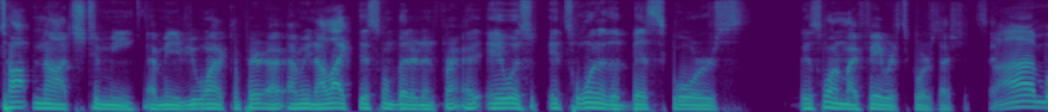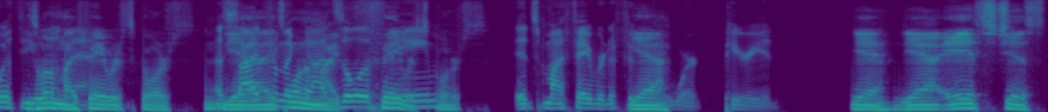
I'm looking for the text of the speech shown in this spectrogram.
top notch to me. I mean, if you want to compare, I, I mean, I like this one better than Frank. It was, it's one of the best scores. It's one of my favorite scores, I should say. I'm with you. It's one of my that. favorite scores. Aside yeah, from it's the one Godzilla of my favorite theme, scores. It's my favorite Ifukube Yeah. work. Period. Yeah, yeah, it's just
